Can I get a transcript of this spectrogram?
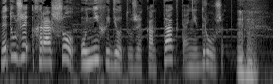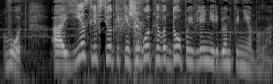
но это уже хорошо, у них идет уже контакт, они дружат. Вот. А если все-таки животного до появления ребенка не было,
